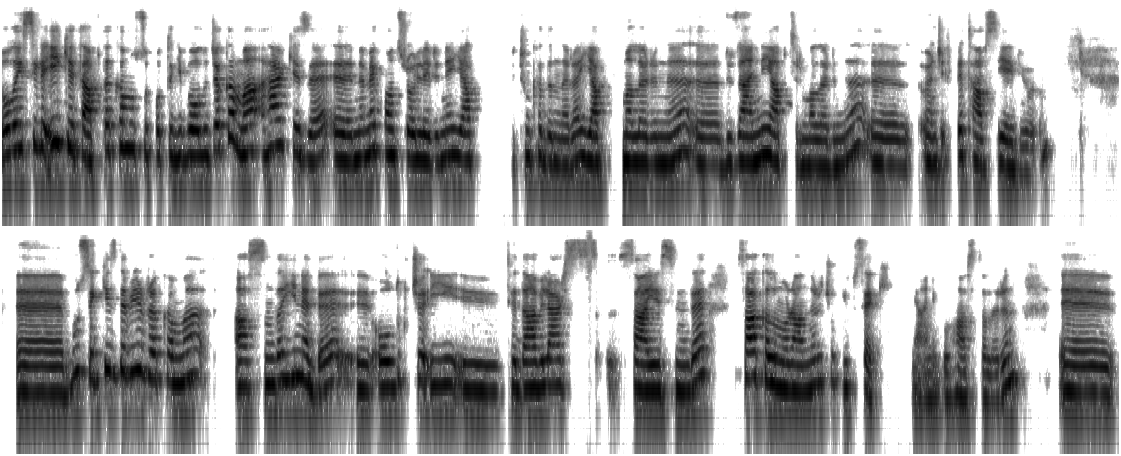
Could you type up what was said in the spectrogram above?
Dolayısıyla ilk etapta kamu spotu gibi olacak ama herkese e, meme kontrollerini yap, bütün kadınlara yapmalarını, e, düzenli yaptırmalarını e, öncelikle tavsiye ediyorum. E, bu 8'de bir rakamı aslında yine de e, oldukça iyi e, tedaviler sayesinde sağ kalım oranları çok yüksek yani bu hastaların. E,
